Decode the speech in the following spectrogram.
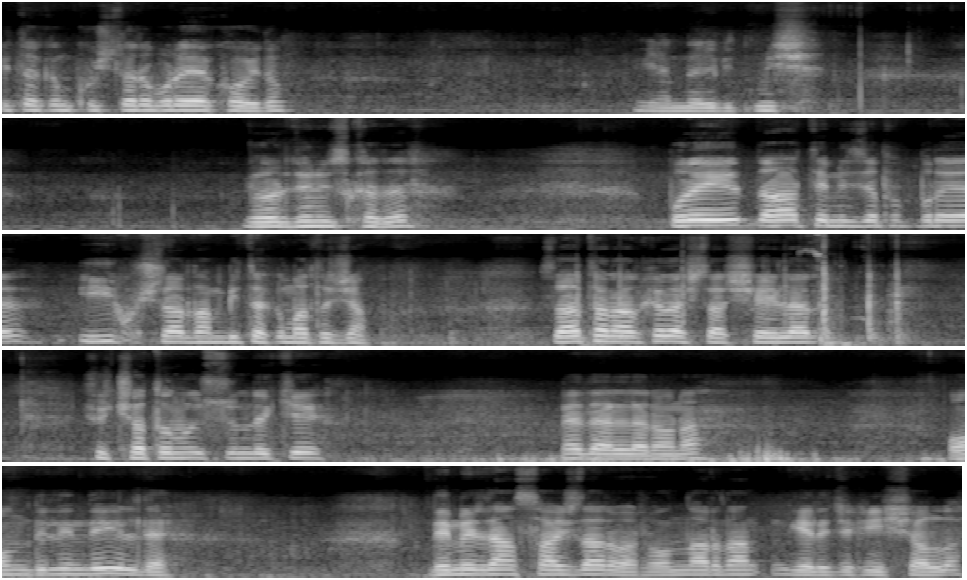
Bir takım kuşları buraya koydum. Yemleri bitmiş. Gördüğünüz kadar. Burayı daha temiz yapıp buraya iyi kuşlardan bir takım atacağım. Zaten arkadaşlar şeyler şu çatının üstündeki ne derler ona? On dilin değil de demirden saclar var. Onlardan gelecek inşallah.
